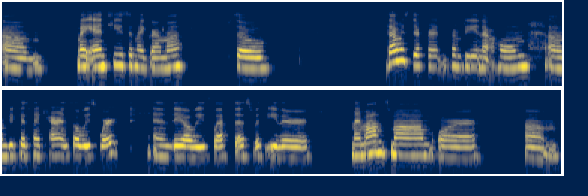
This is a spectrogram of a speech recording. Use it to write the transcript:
um, my aunties and my grandma. So that was different from being at home um, because my parents always worked and they always left us with either my mom's mom or, um,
